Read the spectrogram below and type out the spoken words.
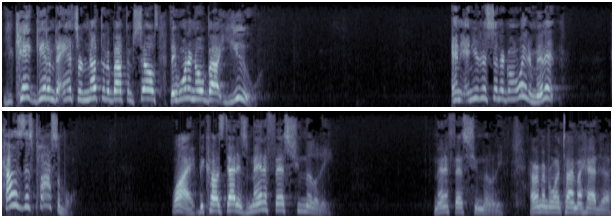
you can't get them to answer nothing about themselves. They want to know about you. And, and you're just sitting there going, wait a minute. How is this possible? Why? Because that is manifest humility. Manifest humility. I remember one time I had, uh,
